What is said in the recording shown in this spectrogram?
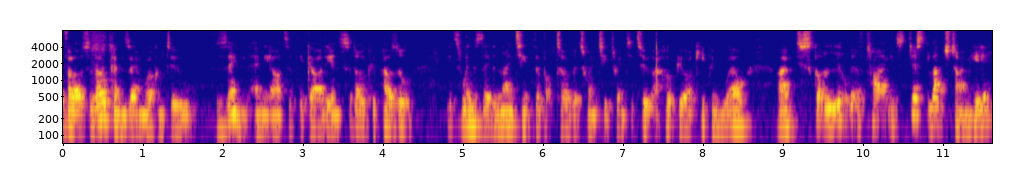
fellow Sudokans and welcome to Zen and the Art of the Guardian Sudoku Puzzle. It's Wednesday the 19th of October 2022. I hope you are keeping well. I've just got a little bit of time. It's just lunchtime here.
